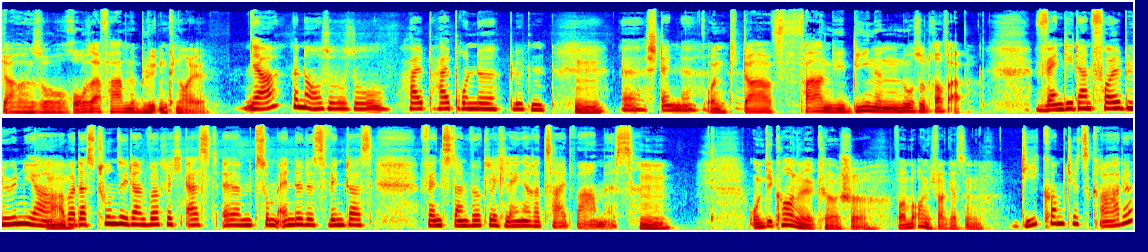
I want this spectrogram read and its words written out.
ja so rosafarbene Blütenknäuel. Ja, genau, so, so halb, halbrunde Blütenstände. Äh, Stände. Und da fahren die Bienen nur so drauf ab. Wenn die dann voll blühen, ja. Aber das tun sie dann wirklich erst ähm, zum Ende des Winters, wenn es dann wirklich längere Zeit warm ist. Und die Kornelkirsche wollen wir auch nicht vergessen. Die kommt jetzt gerade,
